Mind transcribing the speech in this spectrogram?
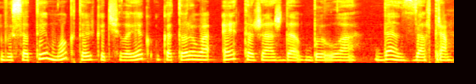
высоты мог только человек, у которого эта жажда была. До завтра!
